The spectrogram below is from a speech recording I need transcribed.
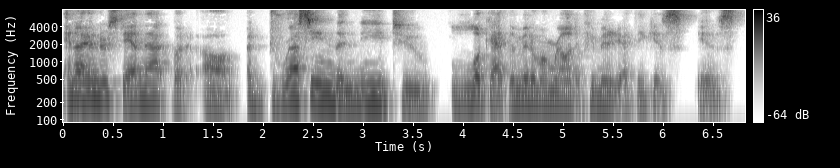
and I understand that, but um, addressing the need to look at the minimum relative humidity, I think, is is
